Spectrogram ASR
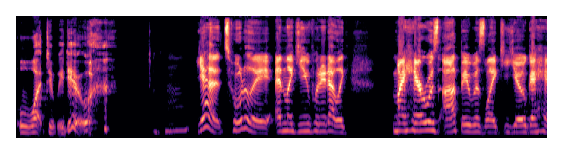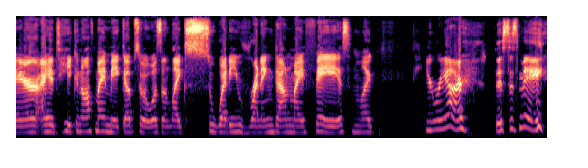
what do we do? Mhm. Yeah, totally. And like you pointed out, like my hair was up. It was like yoga hair. I had taken off my makeup so it wasn't like sweaty running down my face. I'm like, here we are. This is me.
